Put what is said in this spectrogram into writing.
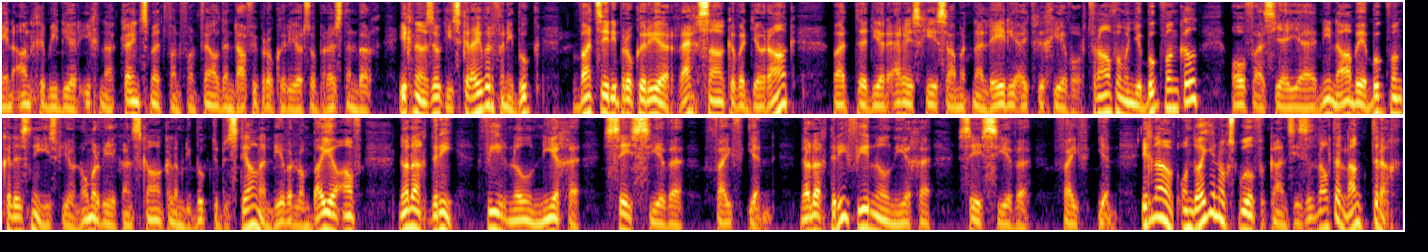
en aangebied deur Ignas Kleinsmid van van Velden Duffy Prokureurs op Rustenburg. Ignas is ook die skrywer van die boek Wat sê die prokureur? Regsake wat jou raak wat eh, deur RSG saam met Naledi uitgegee word. Vra hom in jou boekwinkel of as jy uh, nie naby 'n boekwinkel is nie, hier's vir jou nommer wie jy kan skakel om die boek te bestel en lewer hom by jou af 083 409 6751. 083 409 6751. 51. Ek nou, onthou jy nog skoolvakansies? Dit is al te lank terug.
